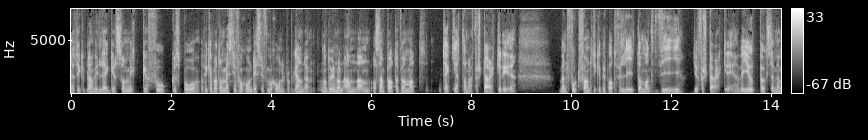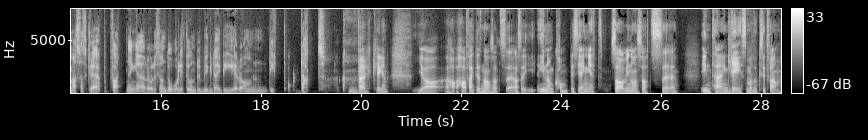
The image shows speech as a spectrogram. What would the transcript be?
Jag tycker ibland vi lägger så mycket fokus på att vi kan prata om messinformation, desinformation eller propaganda. Och då är det någon annan. Och sen pratar vi om att techjättarna förstärker det. Men fortfarande tycker jag vi pratar för lite om att vi ju förstärker det. Vi är uppvuxna med massa skräpuppfattningar och liksom dåligt underbyggda idéer om ditt och datt. Verkligen. Jag har, har faktiskt någon sorts, alltså inom kompisgänget så har vi någon sorts eh, intern grej som har vuxit fram.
